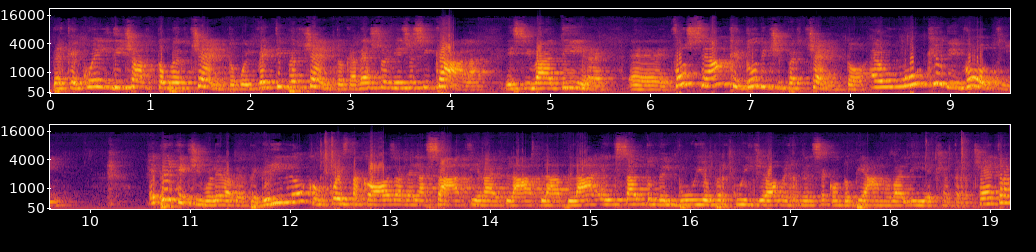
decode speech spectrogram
perché quel 18%, quel 20% che adesso invece si cala e si va a dire eh, fosse anche 12%, è un mucchio di voti. E perché ci voleva Beppe Grillo con questa cosa della satira e bla bla bla e il salto nel buio per cui il geometra del secondo piano va lì eccetera eccetera?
